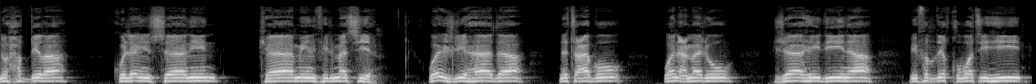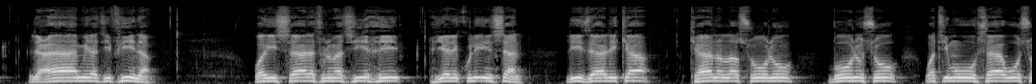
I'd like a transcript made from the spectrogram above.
نحضر كل إنسان كامل في المسيح. وإجل هذا نتعب ونعمل جاهدين بفضل قوته العاملة فينا. ورسالة المسيح هي لكل إنسان. لذلك كان الرسول بولس وتيموثاوس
